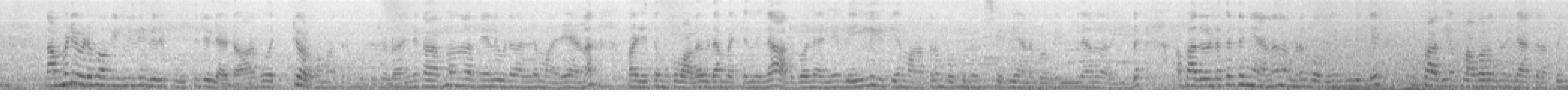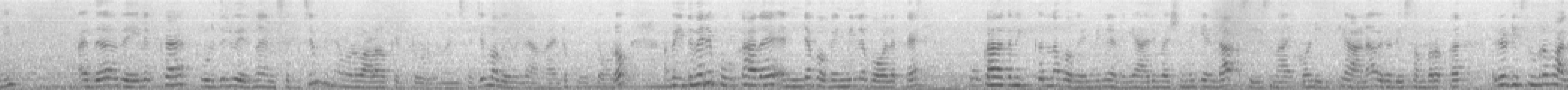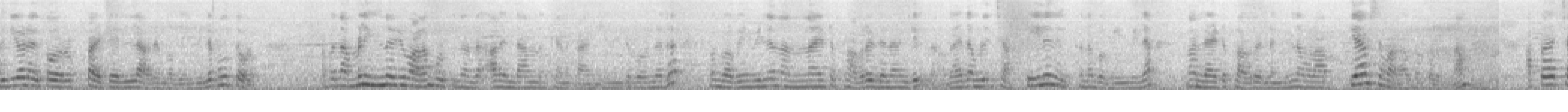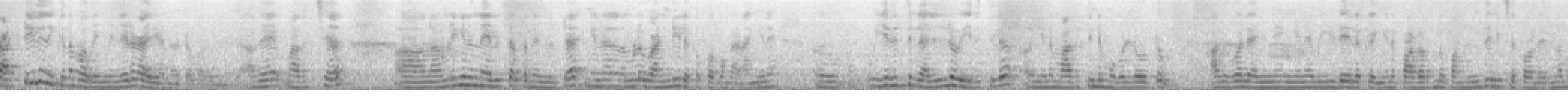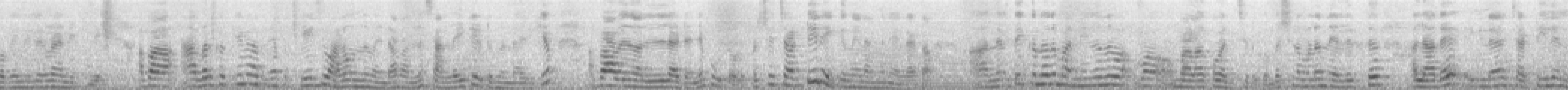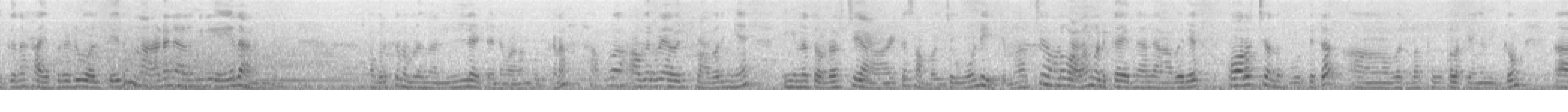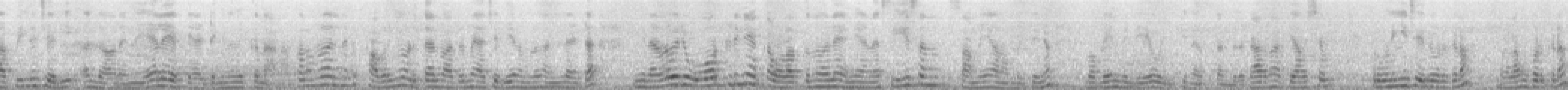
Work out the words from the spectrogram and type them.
നമ്മുടെ ഇവിടെ ബൊഗൈൻ വില്ല ഇതൊരു പൂത്തിട്ടില്ല കേട്ടോ. ആകെ ഒറ്റ ഒരെണ്ണം മാത്രമേ പൂത്തിട്ടുള്ളൂ അതിന്റെ കാരണം എന്ന് പറഞ്ഞാൽ ഇവിടെ നല്ല മഴയാണ്. മഴയത്ത് നമുക്ക് വളമിടാൻ പറ്റുന്നില്ല. അതുപോലെ തന്നെ വെയിൽ കിട്ടിയാൽ മാത്രം പൊക്കുന്ന ഒരു ചെടിയാണ് ബൊഗൈൻവില്ല എന്ന് പറയുന്നത്. അപ്പോൾ അതുകൊണ്ടൊക്കെ തന്നെയാണ് നമ്മുടെ ബൊഗൈൻവില്ലയ്ക്ക് ഇപ്പോൾ അധികം ഫ്ലവർ ഒന്നും ഇല്ലാത്തത്. അപ്പോൾ ഇനി ഇത് വെയിലൊക്കെ കൂടുതൽ വരുന്നതനുസരിച്ചും പിന്നെ നമ്മൾ വളമൊക്കെ ഇട്ട് കൊടുക്കുന്നതനുസരിച്ചും ബൊഗൈൻവില്ല നന്നായിട്ട് പൂത്തോളും. അപ്പോൾ ഇതുവരെ പൂക്കാതെ എന്റെ ബൊഗൈൻവില്ല പോലൊക്കെ പൂക്കാതൊക്കെ നിൽക്കുന്ന അല്ലെങ്കിൽ ആരും വിഷമിക്കേണ്ട സീസൺ ആയിക്കൊണ്ടിരിക്കുകയാണ്. ഒരു ഡിസംബറൊക്കെ ഒരു ഡിസംബർ പകുതിയോടെയൊക്കെ ഉറപ്പായിട്ട് എല്ലാവരും ബൊഗൈൻവില്ല പൂത്തോളും. അപ്പോൾ നമ്മൾ ഇന്നൊരു വളം കൊടുക്കുന്നുണ്ട്. അതെന്താണെന്നൊക്കെയാണ് കാണിക്കാനായിട്ട് പോകുന്നത്. അപ്പം ബൊഗൈൻവില്ല നന്നായിട്ട് ഫ്ലവർ ഇടണമെങ്കിൽ അതായത് നമ്മൾ ചട്ടിയിൽ നിൽക്കുന്ന ബൊഗൈൻവില്ല നന്നായിട്ട് ഫ്ലവർ ഇടണമെങ്കിൽ നമ്മൾ അത്യാവശ്യം വളമൊക്കെ കൊടുക്കണം. അപ്പോൾ ചട്ടിയിൽ നിൽക്കുന്ന ബൊഗൈൻവില്ലയുടെ കാര്യമാണ് കേട്ടോ പറയുന്നത്. അതേ മറിച്ച് നമ്മളിങ്ങനെ നിലത്തൊക്കെ നിന്നിട്ട് ഇങ്ങനെ നമ്മൾ വണ്ടിയിലൊക്കെ പോകുമ്പോൾ കാണാം. ഇങ്ങനെ ഉയരത്തിലല്ല ഉയരത്തിൽ ഇങ്ങനെ മരത്തിന്റെ മുകളിലോട്ടും അതുപോലെ തന്നെ ഇങ്ങനെ വീടയിലൊക്കെ ഇങ്ങനെ പടർന്ന് പന്തലിച്ചൊക്കെ വളരുന്ന പകലുകൾ കണ്ടിട്ടില്ലേ? അപ്പോൾ അവർക്കൊക്കെ എന്ന് പറഞ്ഞാൽ പ്രത്യേകിച്ച് വളമൊന്നും വേണ്ട. നല്ല സൺലൈറ്റ് കിട്ടുന്നുണ്ടായിരിക്കും. അപ്പോൾ അവർ നല്ലതായിട്ട് തന്നെ പൂത്തോളും. പക്ഷേ ചട്ടിയിൽ വയ്ക്കുന്നതിന് അങ്ങനെയല്ല കേട്ടോ. നിലത്തേക്കുന്നത് മണ്ണിൽ നിന്ന് വളമൊക്കെ വലിച്ചെടുക്കും. പക്ഷെ നമ്മൾ നിലത്ത് അല്ലാതെ ഇങ്ങനെ ചട്ടിയിൽ നിൽക്കുന്ന ഹൈബ്രിഡ് പോലത്തേതും നാടനാണെങ്കിലും ഏതാണെങ്കിലും അവർക്ക് നമ്മൾ നല്ലതായിട്ട് തന്നെ വളം കൊടുക്കണം. അപ്പോൾ അവരുടെ ആ ഒരു ഫ്ലവറിങ് ഇങ്ങനെ തുടർച്ചയായിട്ട് സംഭവിച്ചുകൊണ്ടിരിക്കും. മറിച്ച് നമ്മൾ വളം കൊടുക്കാതിരുന്നാൽ അവർ കുറച്ചൊന്ന് പൂത്തിട്ട് അവരുടെ പൂക്കളൊക്കെ അങ്ങ് നിൽക്കും. പിന്നെ ചെടി എന്താ പറയുന്നത് ഇലയൊക്കെ ആയിട്ട് ഇങ്ങനെ നിൽക്കുന്നതാണ്. അപ്പോൾ നമ്മൾ നല്ലതായിട്ട് ഫ്ലവറിങ് കൊടുത്താൽ മാത്രമേ ആ ചെടിയെ നമ്മൾ നല്ലതായിട്ട് ഇങ്ങനെ നമ്മളൊരു ഓർക്കിഡിനെയൊക്കെ വളർത്തുന്ന പോലെ തന്നെയാണ് സീസൺ സമയമാകുമ്പോഴത്തേനും ബൊഗൈൻ വില്ലയെ ഒരുക്കി നിർത്തേണ്ടത്. കാരണം അത്യാവശ്യം പ്രൂണിങ് ചെയ്ത് കൊടുക്കണം വളം കൊടുക്കണം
